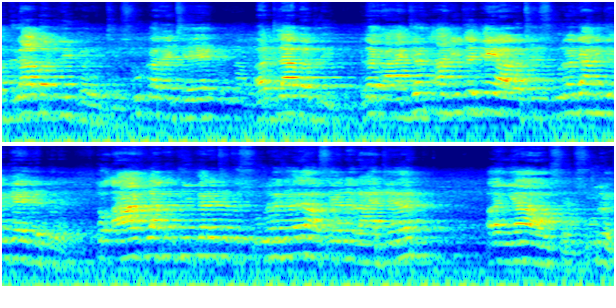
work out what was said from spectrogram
અદલા બદલી કરે છે. શું કરે છે? અદલા બદલી એટલે રાજન આની જગ્યાએ આવે છે સૂરજ આની જગ્યાએ જતો રહે. તો આ અદલા બદલી કરે છે તો સૂરજ અહીંયા આવશે અને રાજન અહીંયા આવશે, સૂરજ.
